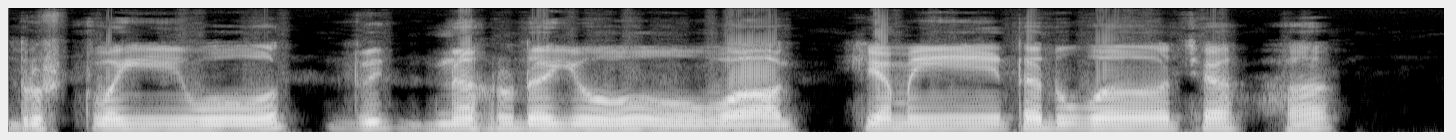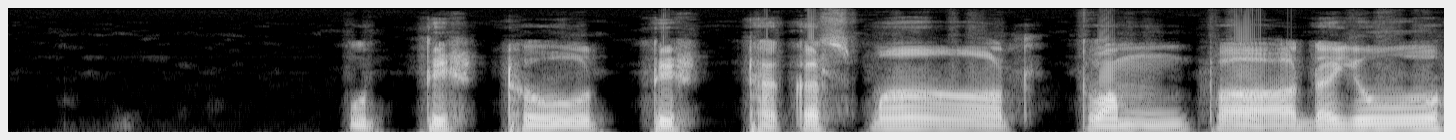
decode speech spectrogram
दृष्ट्वैवोद्विग्नहृदयो वाक्यमेतदुवाचः। उत्तिष्ठोत्तिष्ठकस्मात् त्वम् पादयोः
